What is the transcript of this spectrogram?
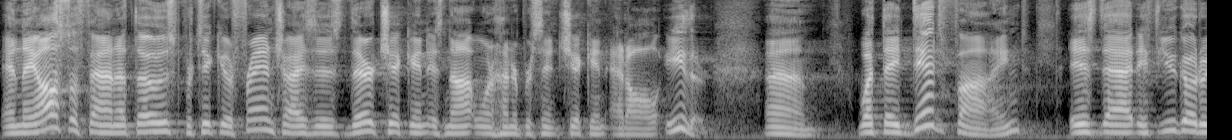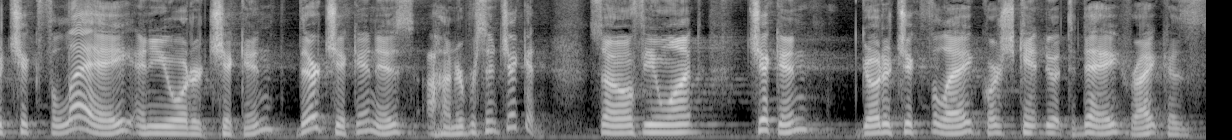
And they also found that those particular franchises, their chicken is not 100% chicken at all either. Um, what they did find is that if you go to Chick fil A and you order chicken, their chicken is 100% chicken. So if you want chicken, go to Chick fil A. Of course, you can't do it today, right? Because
